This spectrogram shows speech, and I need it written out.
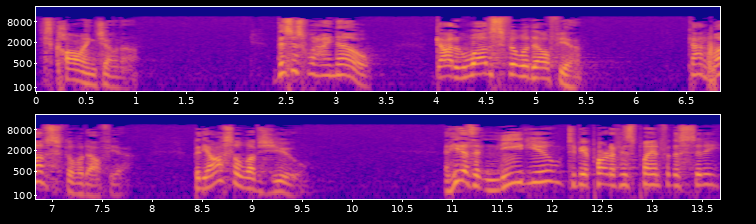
He's calling Jonah. This is what I know. God loves Philadelphia. God loves Philadelphia. But he also loves you. And he doesn't need you to be a part of his plan for the city.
